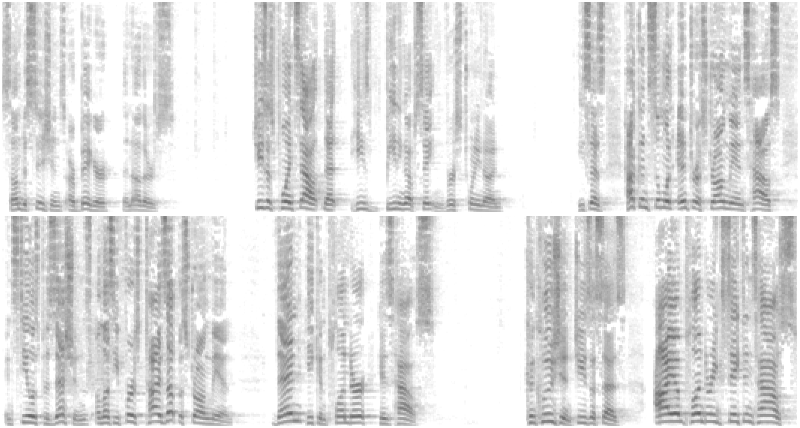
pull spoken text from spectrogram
Some decisions are bigger than others. Jesus points out that he's beating up Satan. Verse 29. He says, How can someone enter a strong man's house and steal his possessions unless he first ties up the strong man? Then he can plunder his house. Conclusion Jesus says, I am plundering Satan's house.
